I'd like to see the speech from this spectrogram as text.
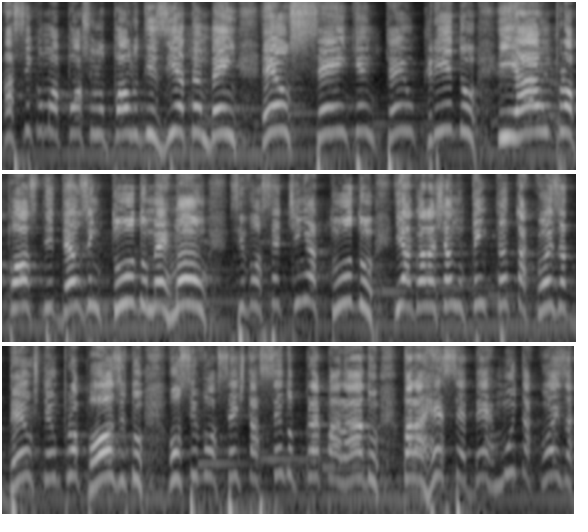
assim como o apóstolo Paulo dizia também: Eu sei em quem tenho crido, e há um propósito de Deus em tudo, meu irmão. Se você tinha tudo e agora já não tem tanta coisa, Deus tem um propósito. Ou se você está sendo preparado para receber muita coisa,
